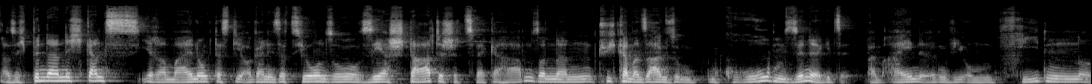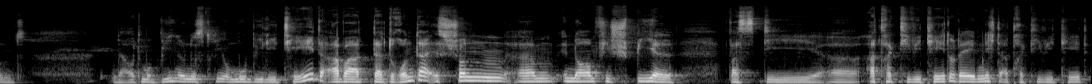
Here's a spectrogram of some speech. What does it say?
Also ich bin da nicht ganz Ihrer Meinung, dass die Organisationen so sehr statische Zwecke haben, sondern natürlich kann man sagen, so im, im groben Sinne geht es beim einen irgendwie um Frieden und in der Automobilindustrie um Mobilität, aber darunter ist schon ähm, enorm viel Spiel, was die äh, Attraktivität oder eben Nicht-Attraktivität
